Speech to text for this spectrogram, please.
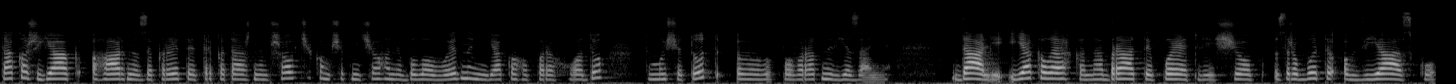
Також як гарно закрити трикотажним шовчиком, щоб нічого не було видно, ніякого переходу, тому що тут е, поворотне в'язання. Далі, як легко набрати петлі, щоб зробити обв'язку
